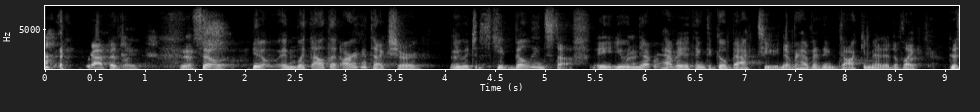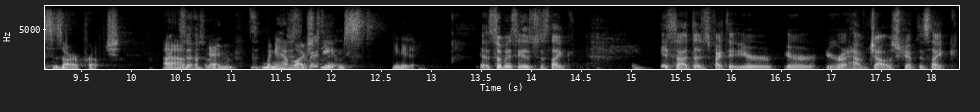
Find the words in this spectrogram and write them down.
rapidly. Yeah. So you know, and without that architecture, you would just keep building stuff. You would right. never have anything to go back to. You never have anything documented of like this is our approach. Um, so, so, and when you have large teams, you need it. Yeah. So basically, it's just like it's not just the fact that you're you're you're gonna have JavaScript. It's like,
